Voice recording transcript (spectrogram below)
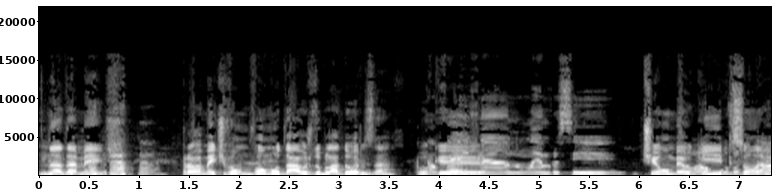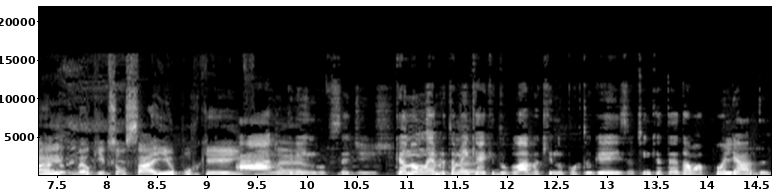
Nadamente. Provavelmente vão, vão mudar os dubladores, né? Porque Talvez, né? Eu não lembro se... tinha o Mel Não, Gibson ali. O Mel Gibson saiu porque, enfim, ah, no né? gringo, que você diz. Que eu não lembro também É. quem é que dublava aqui no português. Eu tenho que até dar uma olhada.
